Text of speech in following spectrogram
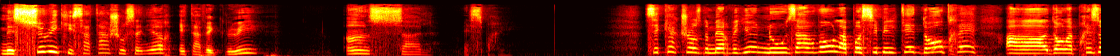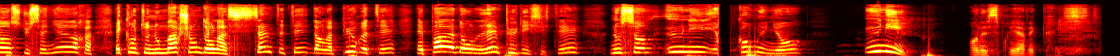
Mais celui qui s'attache au Seigneur est avec lui un seul esprit. C'est quelque chose de merveilleux. Nous avons la possibilité d'entrer euh, dans la présence du Seigneur. Et quand nous marchons dans la sainteté, dans la pureté, et pas dans l'impudicité, nous sommes unis en communion, unis en esprit avec Christ.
